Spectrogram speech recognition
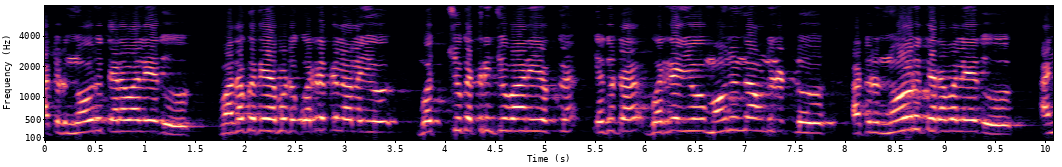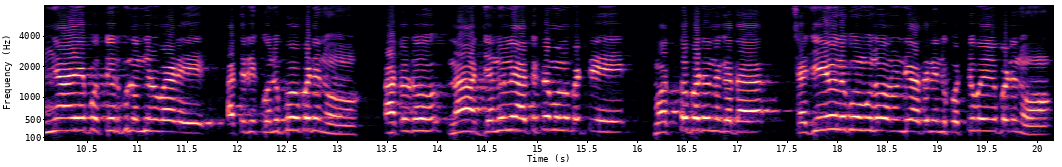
అతడు నోరు తెరవలేదు. వదకు తేబడు గొర్రె పిల్లలయు బొచ్చు కత్తిరించు వాని యొక్క ఎదుట గొర్రెయు మౌనంగా ఉండినట్లు అతడు నోరు తెరవలేదు. అన్యాయపు తీర్పు నందుడు వాడి అతడి కొనుకోబడిను. అతడు నా జనుల అతిక్రమను బట్టి మొత్తపడును కదా సజీవుల భూమిలో నుండి అతనిని కొట్టివేయబడును.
